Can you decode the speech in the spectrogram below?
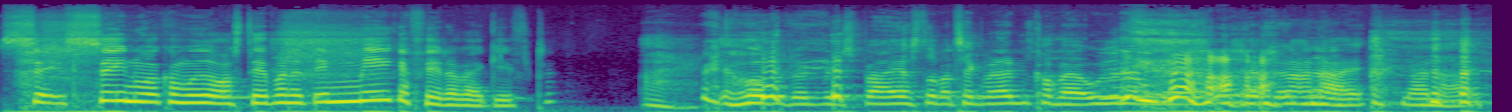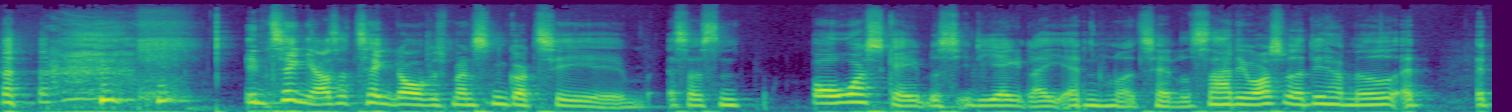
Se, se nu at komme ud over stepperne. Det er mega fedt at være gift. Ej, jeg håber, du ikke ville spørge. Jeg stod bare og tænkte, hvordan kommer jeg ud af det? Nej, nej, nej, nej. En ting, jeg også har tænkt over, hvis man sådan går til øh, altså sådan borgerskabets idealer i 1800-tallet, så har det jo også været det her med, at, at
